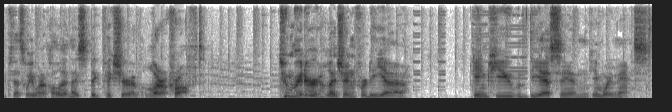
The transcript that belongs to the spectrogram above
if that's what you want to call it. A nice big picture of Lara Croft. Tomb Raider Legend for the uh, GameCube, DS, and Game Boy Advance.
